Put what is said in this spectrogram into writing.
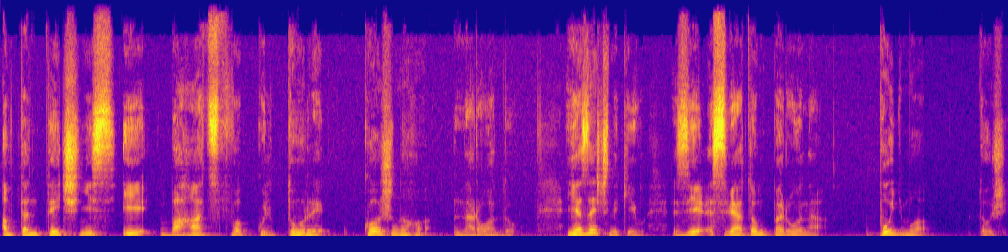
автентичність і багатство культури кожного народу. Язичників зі святом Перуна. Будьмо дужі!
